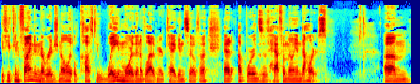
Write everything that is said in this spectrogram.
if you can find an original, it'll cost you way more than a Vladimir Kagan sofa at upwards of half a million dollars. Um,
